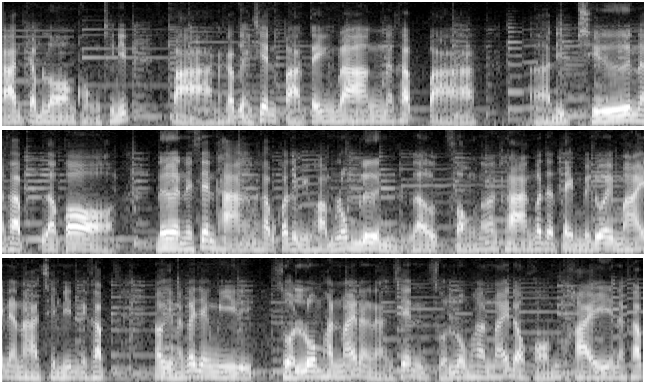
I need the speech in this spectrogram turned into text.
การจำลองของชนิดป่านะครับอย่างเช่น ป่าเต็งรังนะครับ ป่า ดิบชื้นนะครับ แล้วก็เดินในเส้นทางนะครับ ก็จะมีความร่มรื่น เราสองข้างทางก็จะเต็มไปด้วยไม้นานาชนิดนะครับ นอกจากนั้นก็ยังมีสวนลมพันไม้ต่างๆ เช่นสวนลมพันไม้ดอกหอมไทยนะครับ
